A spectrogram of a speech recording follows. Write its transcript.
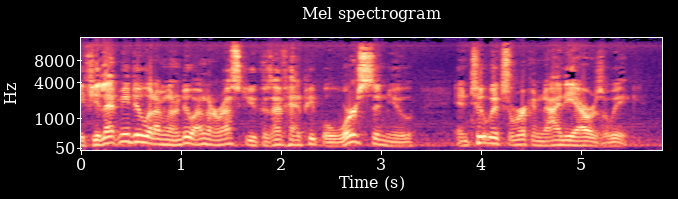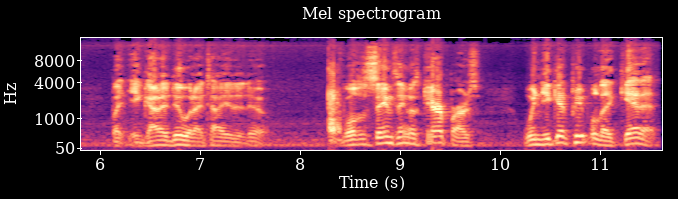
if you let me do what I'm going to do, I'm going to rescue you because I've had people worse than you in two weeks of working 90 hours a week. But you got to do what I tell you to do. Well, the same thing with Karatbars. When you get people that get it,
